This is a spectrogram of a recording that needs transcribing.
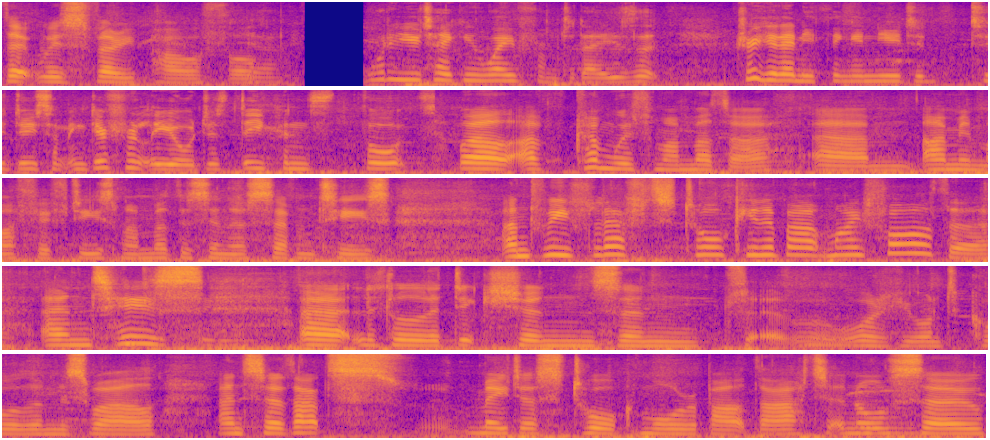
that was very powerful. Yeah. What are you taking away from today? Is it triggered anything in you to, to do something differently or just deepens thoughts? Well, I've come with my mother. Um, I'm in my 50s, my mother's in her 70s. And we've left talking about my father and his uh, little addictions and uh, whatever you want to call them as well. And so that's made us talk more about that. And Mm. also,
